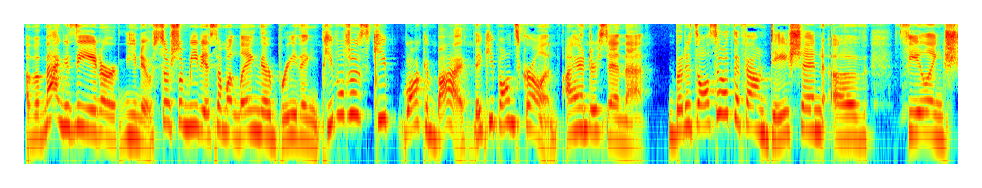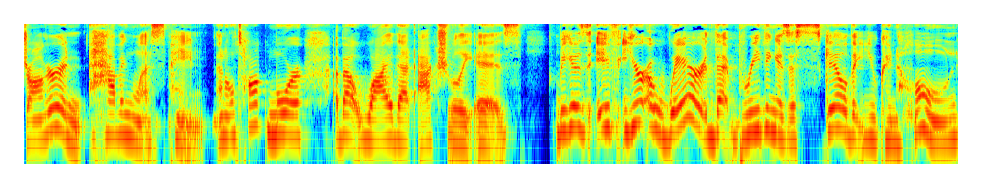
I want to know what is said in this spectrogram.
of a magazine or, you know, social media, someone laying there breathing. People just keep walking by, they keep on scrolling. I understand that. But it's also at the foundation of feeling stronger and having less pain. And I'll talk more about why that actually is. Because if you're aware that breathing is a skill that you can hone,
